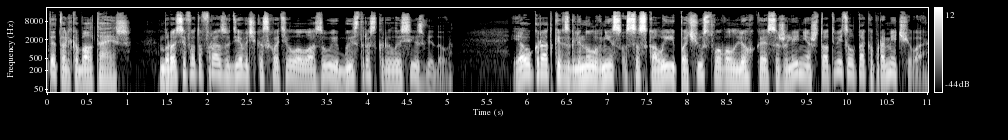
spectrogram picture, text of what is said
ты только болтаешь». Бросив эту фразу, девочка схватила лозу и быстро скрылась из виду. Я украдкой взглянул вниз со скалы и почувствовал легкое сожаление, что ответил так опрометчиво.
